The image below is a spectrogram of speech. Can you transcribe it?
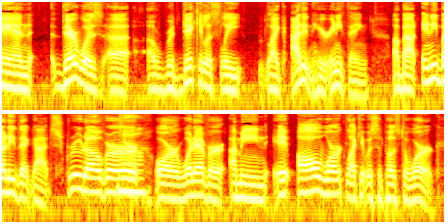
and there was uh, a ridiculously like I didn't hear anything about anybody that got screwed over No. or whatever. I mean, it all worked like it was supposed to work.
